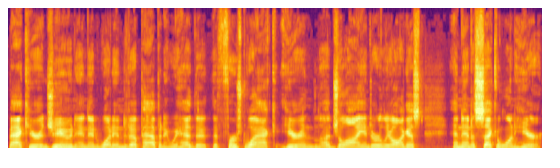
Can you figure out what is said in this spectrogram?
back here in June. And then what ended up happening? We had the, the first whack here in uh, July into early August, and then a second one here.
